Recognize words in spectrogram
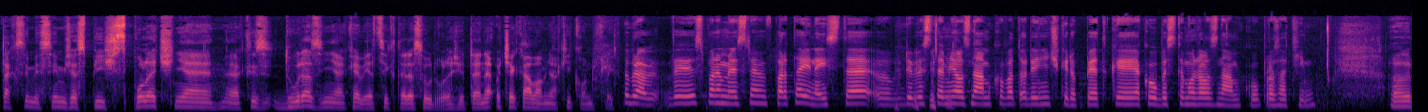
tak si myslím, že spíš společně jak si důrazní nějaké věci, které jsou důležité. Neočekávám nějaký konflikt. Dobrá, vy s panem ministrem v partaji nejste. Kdybyste měl známkovat od jedničky do pětky, jakou byste mu dal známku pro zatím? Eh,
